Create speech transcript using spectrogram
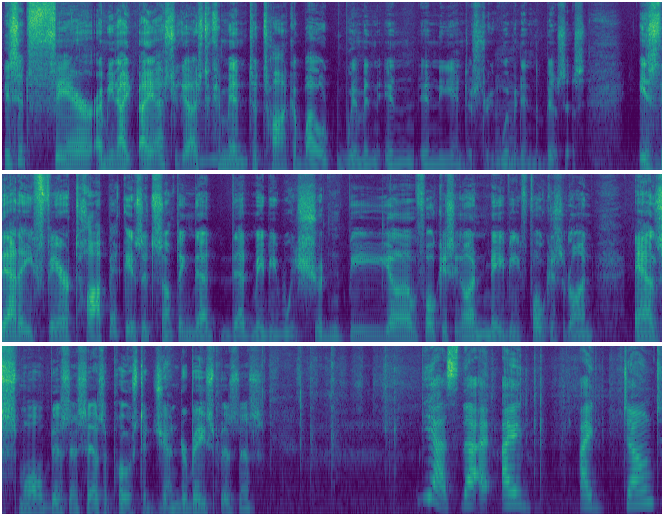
is it fair? I mean, I, I asked you guys to come in to talk about women in, in the industry, women in the business. Is that a fair topic? Is it something that, that maybe we shouldn't be uh, focusing on? Maybe focus it on as small business as opposed to gender based business? Yes, that I I don't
